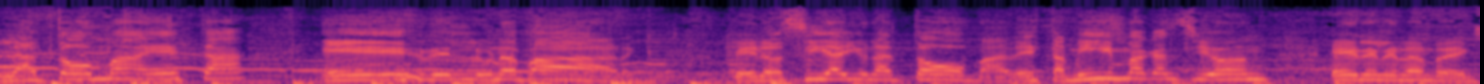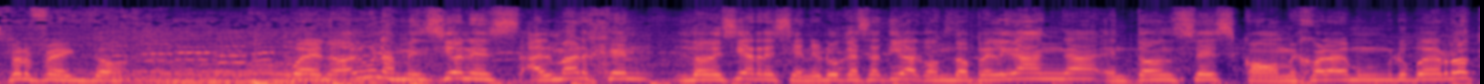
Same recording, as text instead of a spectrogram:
La toma esta es del Luna Park. Pero sí hay una toma de esta misma canción en el Gran Rex. Perfecto. Bueno, algunas menciones al margen, lo decía recién, Eruca Sativa con Doppelganga, entonces como mejor álbum grupo de rock.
